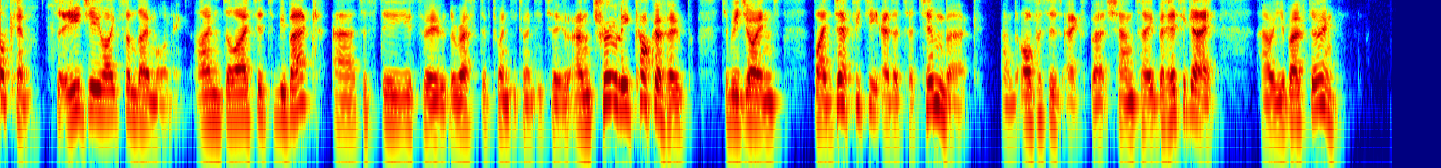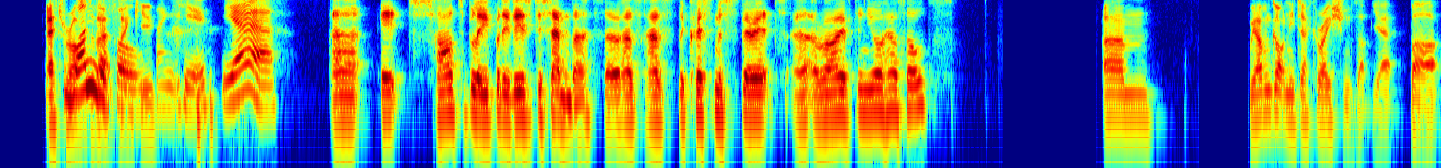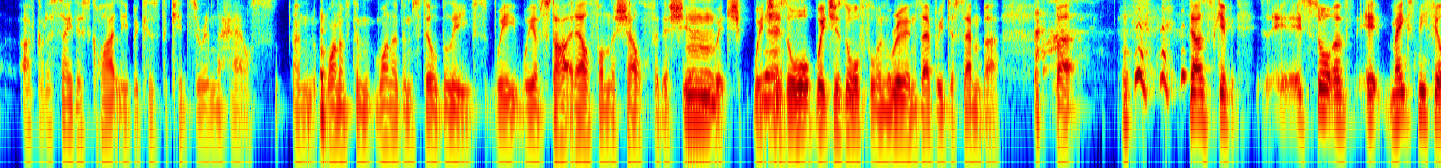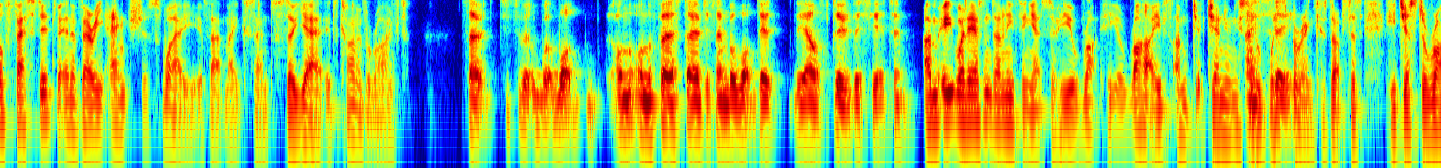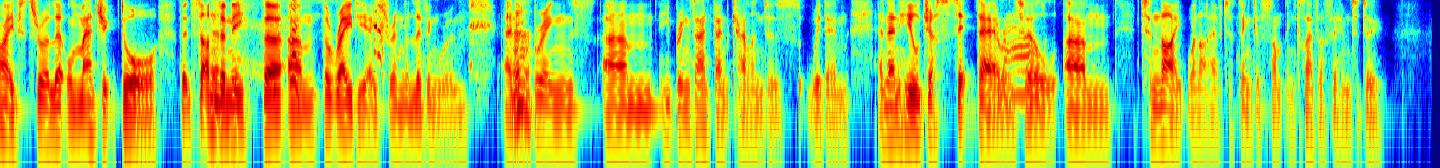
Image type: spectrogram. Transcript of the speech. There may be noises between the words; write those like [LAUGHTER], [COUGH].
Welcome to EG Like Sunday Morning. I'm delighted to be back uh, to steer you through the rest of 2022 and truly cock a hoop to be joined by Deputy Editor Tim Burke and Offices expert Shante Bahitagay. How are you both doing? Better after Wonderful. that, thank you. Thank you. [LAUGHS] Yeah. Uh, it's hard to believe, but it is December. So has has the Christmas spirit uh, arrived in your households? Um, we haven't got any decorations up yet, but I've got to say this quietly because the kids are in the house, and [LAUGHS] one of them one of them still believes we we have started Elf on the Shelf for this year, Mm, which which yes. is all which is awful and ruins every December, but. [LAUGHS] does give it's sort of it makes me feel festive but in a very anxious way if that makes sense so yeah it's kind of arrived So, just what, what on on the first day of December, what did the elf do this year, Tim? Um, he, well, he hasn't done anything yet, so he arri- he arrives. I'm genuinely sort I of see. whispering because they're upstairs. He just arrives through a little magic door that's underneath the [LAUGHS] um the radiator in the living room, and Ah. he brings um he brings advent calendars with him, and then he'll just sit there Wow. until um tonight when I have to think of something clever for him to do.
